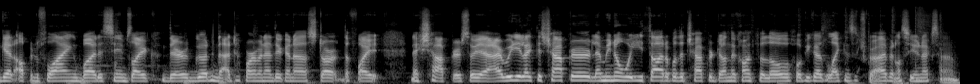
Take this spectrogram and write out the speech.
get up and flying. But it seems like they're good in that department, and they're gonna start the fight next chapter. So yeah, I really like this chapter. Let me know what you thought about the chapter down the comments below. Hope you guys like and subscribe, and I'll see you next time.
